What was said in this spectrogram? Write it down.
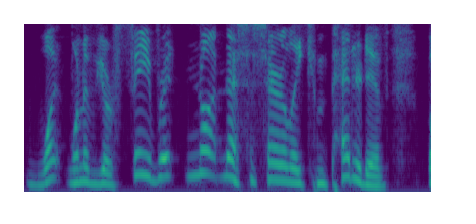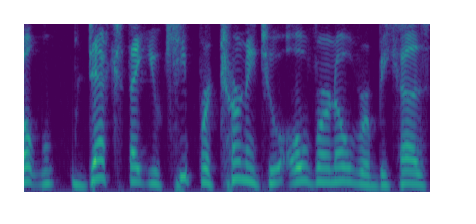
what one of your favorite, not necessarily competitive, but decks that you keep returning to over and over because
